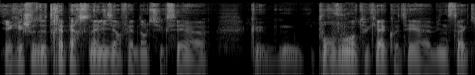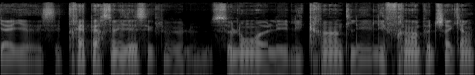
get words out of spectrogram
Il y a quelque chose de très personnalisé en fait dans le succès que, pour vous, en tout cas, côté Beanstalk, c'est très personnalisé. C'est que le, selon les, les craintes, les, les, freins un peu de chacun,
